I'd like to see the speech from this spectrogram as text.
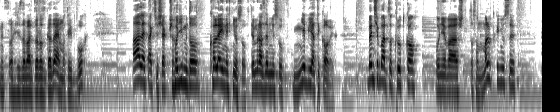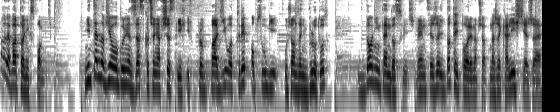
więc trochę się za bardzo rozgadałem o tych dwóch. Ale tak czy siak przechodzimy do kolejnych newsów, tym razem newsów niebijatykowych. Będzie bardzo krótko, ponieważ to są malutkie newsy, ale warto o nich wspomnieć. Nintendo wzięło ogólnie z zaskoczenia wszystkich i wprowadziło tryb obsługi urządzeń Bluetooth do Nintendo Switch, więc jeżeli do tej pory na przykład narzekaliście, że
